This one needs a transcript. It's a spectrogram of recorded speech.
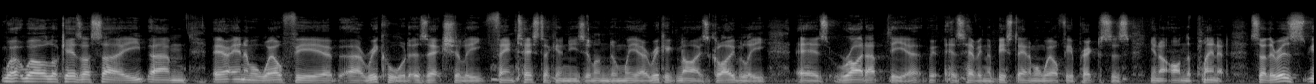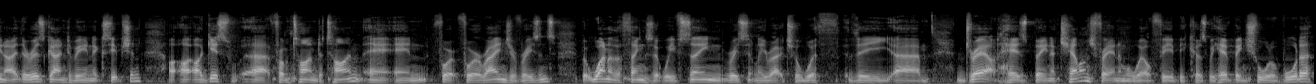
Well, well, look, as I say, um, our animal welfare uh, record is actually fantastic in New Zealand and we are recognised globally as right up there as having the best animal welfare practices, you know, on the planet. So there is, you know, there is going to be an exception, I, I guess, uh, from time to time and, and, for, for a range of reasons. But one of the things that we've seen recently, Rachel, with the um, drought has been a challenge for animal welfare because we have been short of water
